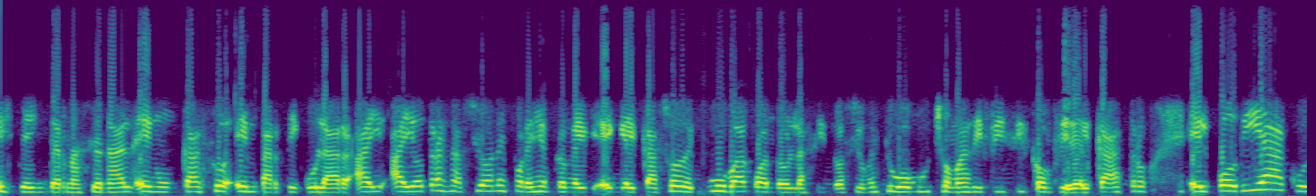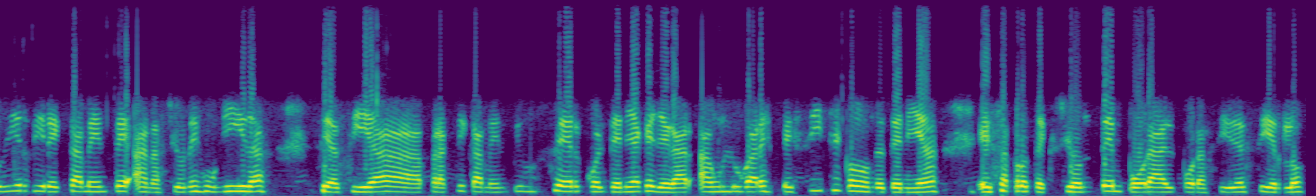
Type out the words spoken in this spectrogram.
este internacional en un caso en particular. Hay hay otras naciones, por ejemplo, en el, en el caso de Cuba, cuando la situación estuvo mucho más difícil con Fidel Castro, él podía acudir directamente a Naciones Unidas, se hacía prácticamente un cerco, él tenía que llegar a un lugar específico donde tenía esa protección temporal, por así decirlo,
